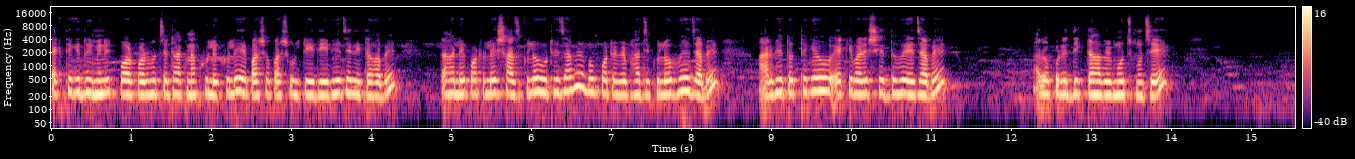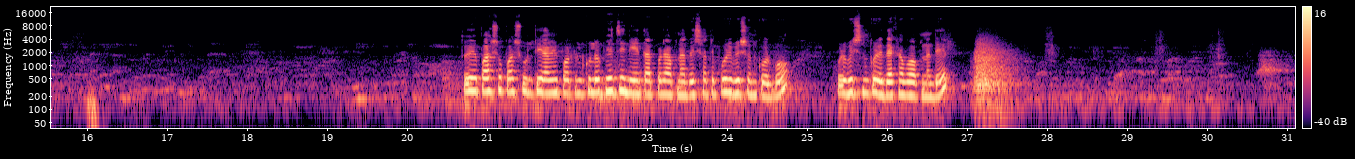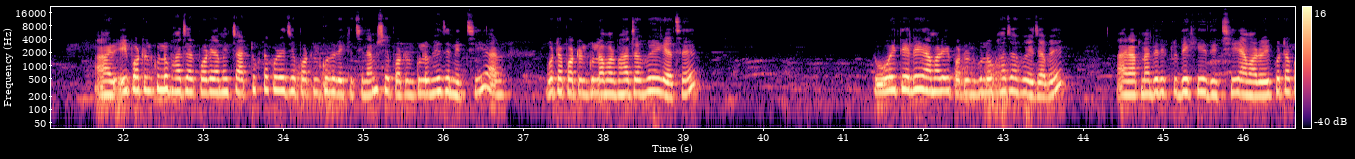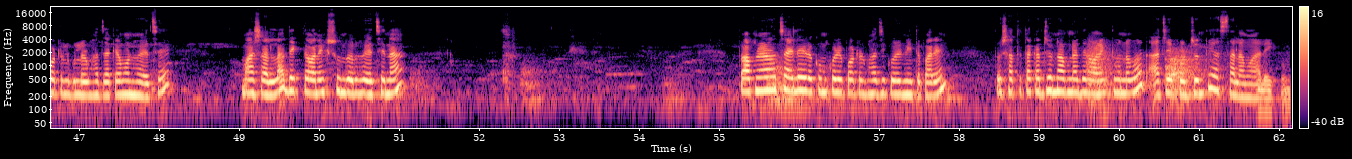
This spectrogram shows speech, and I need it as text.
এক থেকে দুই মিনিট পর পর হচ্ছে ঢাকনা খুলে খুলে এপাশ ওপাশ উল্টিয়ে দিয়ে ভেজে নিতে হবে। তাহলে পটলের সাজগুলো উঠে যাবে এবং পটলের ভাজিগুলো হয়ে যাবে আর ভেতর থেকেও একেবারে সেদ্ধ হয়ে যাবে। আর ওপরের দিকটা হবে মুচমুচে। তো এ পাশ ওপাশ উল্টে আমি পটলগুলো ভেজে নিয়ে তারপরে আপনাদের সাথে পরিবেশন করব। পরিবেশন করে দেখাবো আপনাদের। আর এই পটলগুলো ভাজার পরে আমি চার টুকরা করে যে পটলগুলো রেখেছিলাম, সেই পটলগুলো ভেজে নিচ্ছি। আর গোটা পটলগুলো আমার ভাজা হয়ে গেছে। তো ওই তেলেই আমার এই পটলগুলো ভাজা হয়ে যাবে। আর আপনাদের একটু দেখিয়ে দিচ্ছি আমার ওই গোটা পটলগুলোর ভাজা কেমন হয়েছে। মাশাল্লাহ দেখতে অনেক সুন্দর হয়েছে না? তো আপনারাও চাইলে এরকম করে পটল ভাজি করে নিতে পারেন। তো সাথে থাকার জন্য আপনাদের অনেক ধন্যবাদ। আজ এ পর্যন্তই, আসসালামু আলাইকুম।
